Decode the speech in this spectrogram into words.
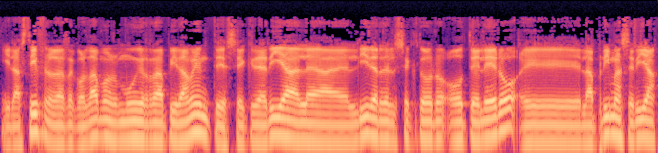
y las cifras las recordamos muy rápidamente. Se crearía el líder del sector hotelero, eh, la prima sería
